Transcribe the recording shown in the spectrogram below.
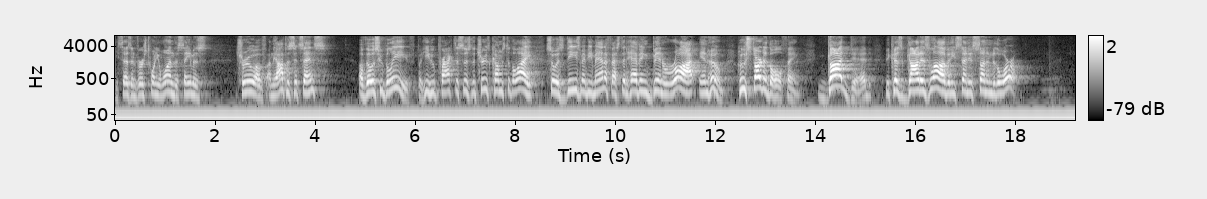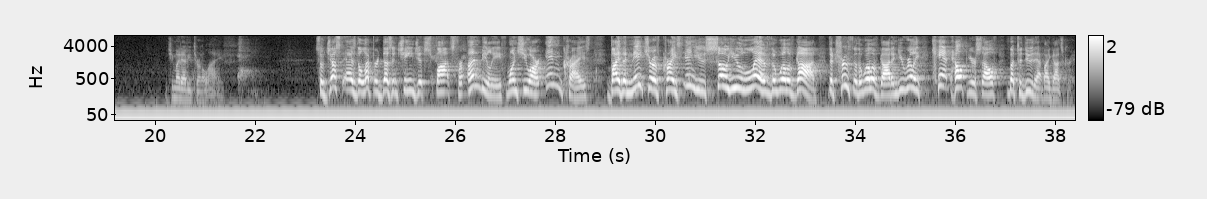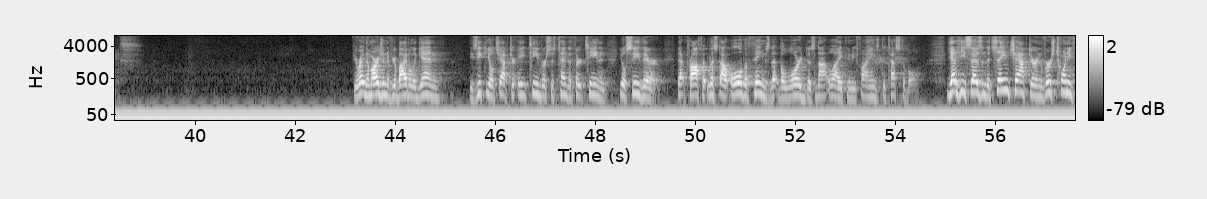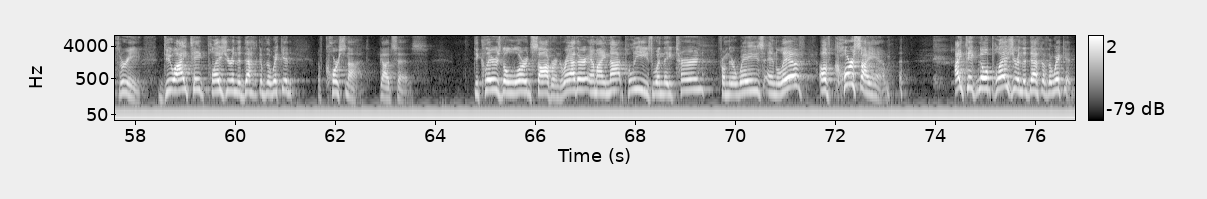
He says in verse 21 the same is true of, on the opposite sense, of those who believe. But he who practices the truth comes to the light, so his deeds may be manifested, having been wrought in whom? Who started the whole thing? God did, because God is love, and he sent his Son into the world. You might have eternal life. So, just as the leopard doesn't change its spots for unbelief, once you are in Christ, by the nature of Christ in you, so you live the will of God, the truth of the will of God, and you really can't help yourself but to do that by God's grace. If you write in the margin of your Bible again, Ezekiel chapter 18, verses 10 to 13, and you'll see there that prophet lists out all the things that the Lord does not like and he finds detestable. Yet he says in the same chapter in verse 23, do I take pleasure in the death of the wicked? Of course not, God says. Declares the Lord sovereign. Rather, am I not pleased when they turn from their ways and live? Of course I am. I take no pleasure in the death of the wicked.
